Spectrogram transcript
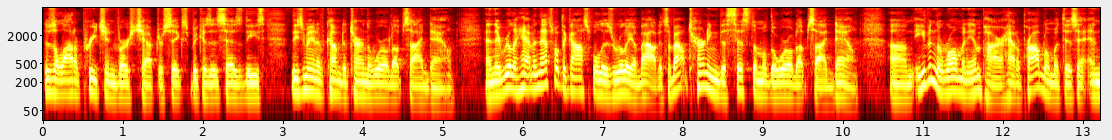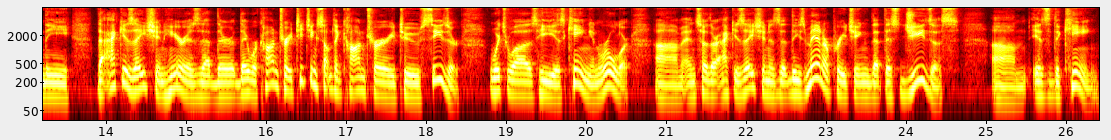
there's a lot of preaching verse chapter six because it says these these men have come to turn the world upside down, and they really have, and that's what the gospel is really about. It's about turning the system of the world upside down. Um, even the Roman Empire had a problem with this, and the the accusation here is that they they were contrary, teaching something contrary to Caesar, which was he is king and ruler, um, and so their accusation is that these men are preaching that this Jesus um, is the king.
